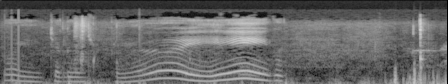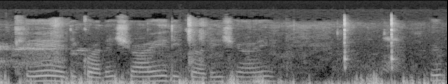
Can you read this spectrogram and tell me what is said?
เฮ้ยจะลือนจังเอ้ยกูโอเคดีกว่าได้ใช้ดีกว่าได้ใช้ปึ๊บ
